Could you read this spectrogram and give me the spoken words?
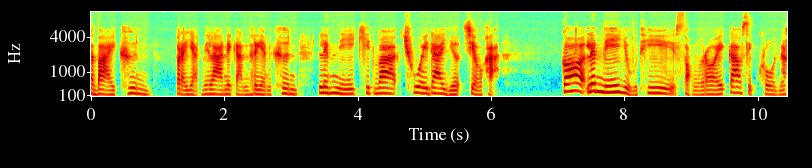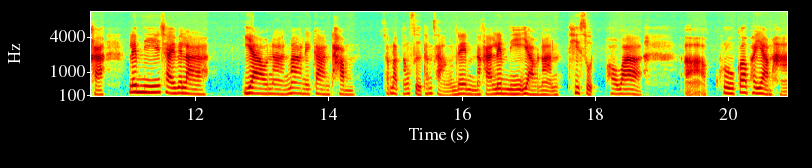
สบายขึ้น ประหยัดเวลาในการเรียนขึ้น เล่มนี้คิดว่าช่วยได้เยอะเชียวค่ะ ก็เล่มนี้อยู่ที่ 290 โครนนะคะ เล่มนี้ใช้เวลา ยาวนานมากในการทำสำหรับหนังสือทั้งสามเล่มนะคะ เล่มนี้ยาวนานที่สุด เพราะว่าครูก็พยายามหา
